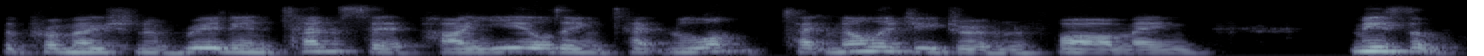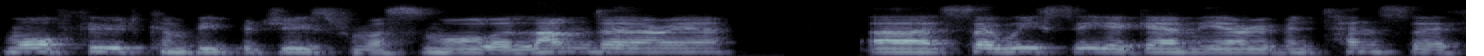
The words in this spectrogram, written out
the promotion of really intensive, high yielding technolo technology driven farming means that more food can be produced from a smaller land area uh, so we see again the area of intensive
